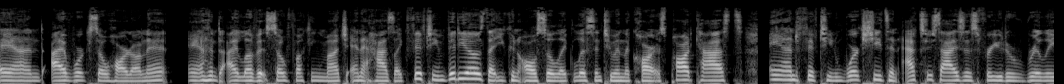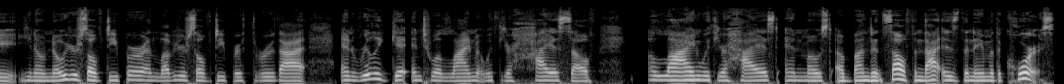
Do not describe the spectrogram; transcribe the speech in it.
and I've worked so hard on it and I love it so fucking much. And it has like 15 videos that you can also like listen to in the car as podcasts and 15 worksheets and exercises for you to really, you know, know yourself deeper and love yourself deeper through that and really get into alignment with your highest self align with your highest and most abundant self. And that is the name of the course.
